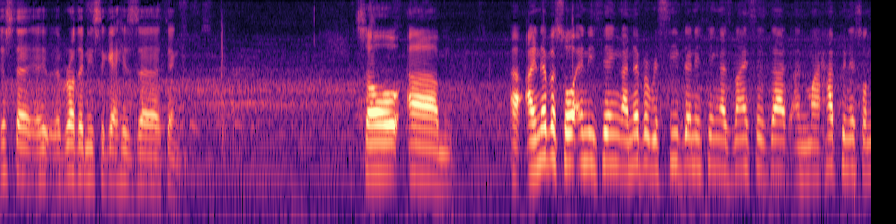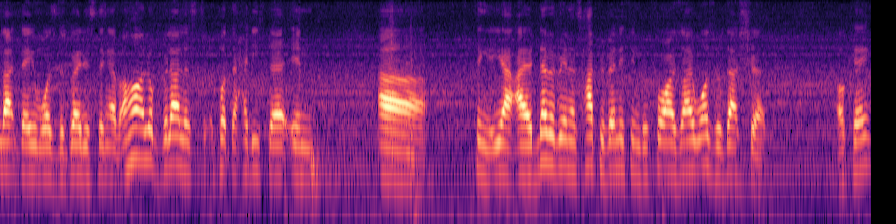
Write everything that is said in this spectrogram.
just uh, the brother needs to get his uh, thing. So um, I never saw anything, I never received anything as nice as that, and my happiness on that day was the greatest thing ever. Oh, look, Bilal has put the hadith there in uh, thing. Yeah, I had never been as happy with anything before as I was with that shirt. Okay,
